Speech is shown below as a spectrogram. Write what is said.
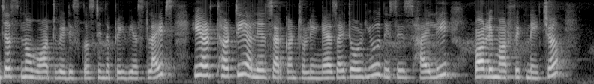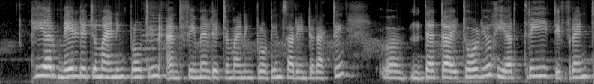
Just know what we discussed in the previous slides. Here 30 alleles are controlling. As I told you this is highly polymorphic nature here male determining protein and female determining proteins are interacting uh, that I told you here three different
